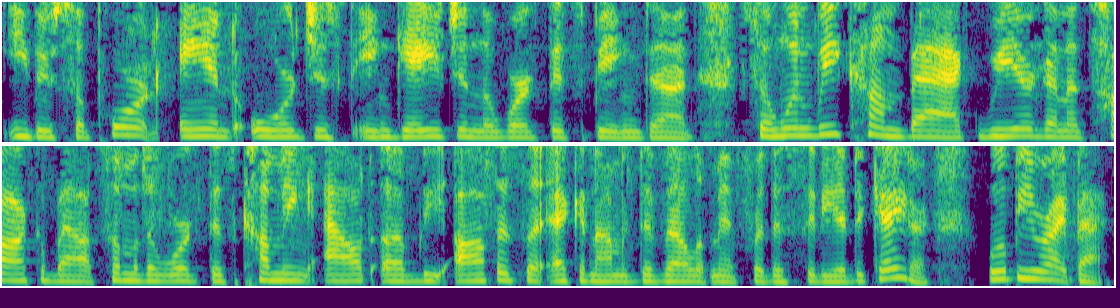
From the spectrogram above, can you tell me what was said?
either support and or just engage in the work that's being done. So when we come back, we are going to talk about some of the work that's coming out of the Office of Economic Development for the City of Decatur. We'll be right back.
